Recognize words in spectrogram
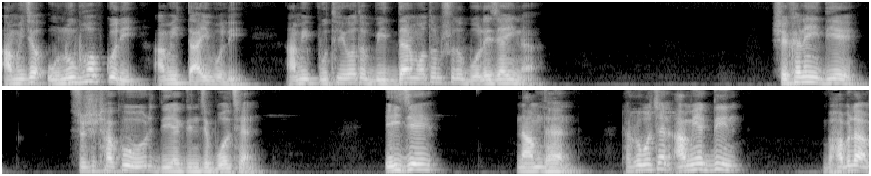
আমি যা অনুভব করি, আমি তাই বলি। আমি পুঁথিগত বিদ্যার মতন শুধু বলে যাই না। সেখানেই দিয়ে শ্রেষ্ঠ ঠাকুর দিয়ে একদিন যে বলছেন, এই যে নাম ধ্যান। ঠাকুর বলছেন, আমি একদিন ভাবলাম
